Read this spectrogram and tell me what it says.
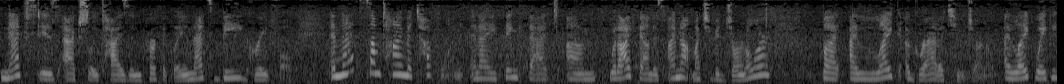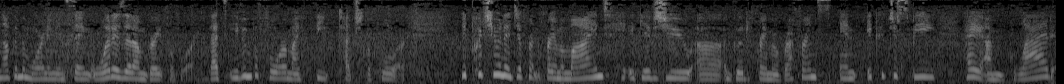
next is actually ties in perfectly, and that's be grateful. And that's sometimes a tough one. And I think that um, what I found is I'm not much of a journaler, but I like a gratitude journal. I like waking up in the morning and saying, what is it I'm grateful for? That's even before my feet touch the floor. It puts you in a different frame of mind. It gives you uh, a good frame of reference. And it could just be, hey, I'm glad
